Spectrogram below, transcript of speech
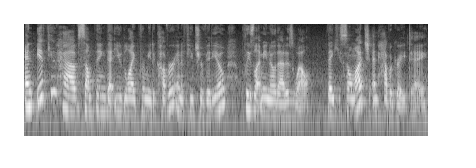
And if you have something that you'd like for me to cover in a future video, please let me know that as well. Thank you so much and have a great day.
